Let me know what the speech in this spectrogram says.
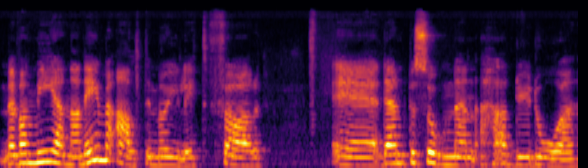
Men vad menar ni med allt är möjligt? För eh, den personen hade ju då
